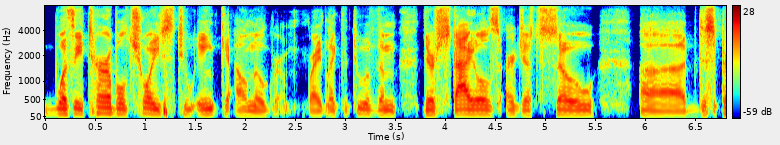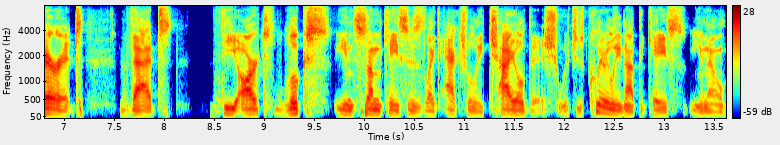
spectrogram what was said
was a terrible choice to ink Al Milgrom, right? Like the two of them, their styles are just so uh, disparate that the art looks in some cases like actually childish, which is clearly not the case, you know,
